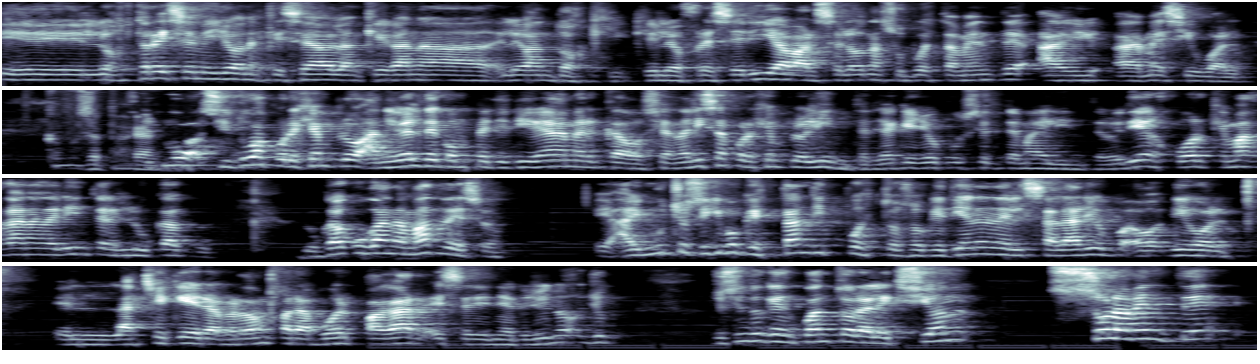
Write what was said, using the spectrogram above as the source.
Eh, los 13 millones que se hablan que gana Lewandowski, que le ofrecería Barcelona supuestamente a, a Messi igual. ¿Cómo se pagan? Si tú, si tú vas, por ejemplo, a nivel de competitividad de mercado, si analizas, por ejemplo, el Inter, ya que yo puse el tema del Inter, hoy día el jugador que más gana del Inter es Lukaku. Lukaku gana más de eso. Eh, hay muchos equipos que están dispuestos o que tienen el salario, o, digo, el- el- la chequera, perdón, para poder pagar ese dinero. Yo, no, yo, yo siento que en cuanto a la elección, solamente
